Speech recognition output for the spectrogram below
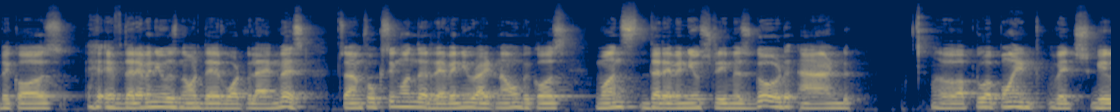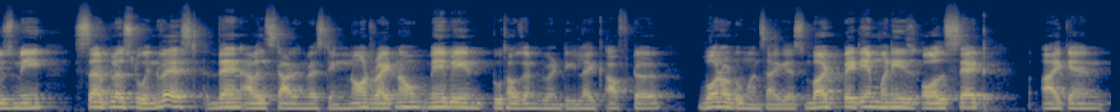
because if the revenue is not there what will I invest? So I'm focusing on the revenue right now because once the revenue stream is good and uh, up to a point which gives me surplus to invest then I will start investing. Not right now maybe in 2020 like after one or two months I guess. But Paytm money is all set. I can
